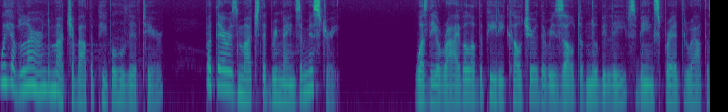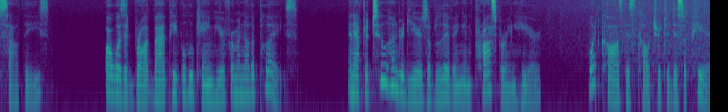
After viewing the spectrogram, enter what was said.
We have learned much about the people who lived here, but there is much that remains a mystery. Was the arrival of the Pee Dee culture the result of new beliefs being spread throughout the Southeast? Or was it brought by people who came here from another place? And after 200 years of living and prospering here, what caused this culture to disappear?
